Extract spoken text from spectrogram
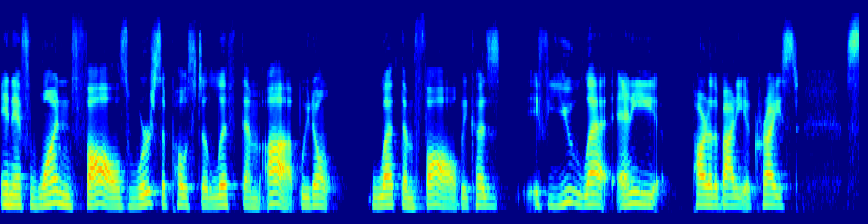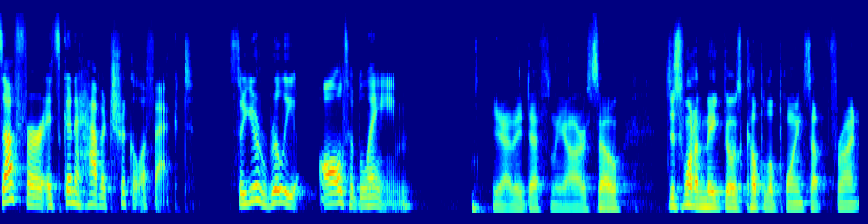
And if one falls, we're supposed to lift them up. We don't let them fall because if you let any part of the body of Christ suffer, it's going to have a trickle effect. So you're really all to blame. Yeah, they definitely are. So just want to make those couple of points up front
